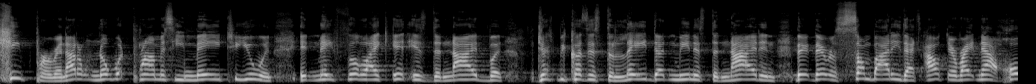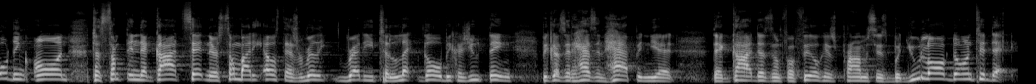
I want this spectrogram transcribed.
keeper. And I don't know what promise he made to you, and it may feel like it is denied, but just because it's delayed doesn't mean it's denied. And there, there is somebody that's out there right now holding on to something that God said, and there's somebody else that's really ready to let go because you think, because it hasn't happened yet, that God doesn't fulfill his promises. But you logged on today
